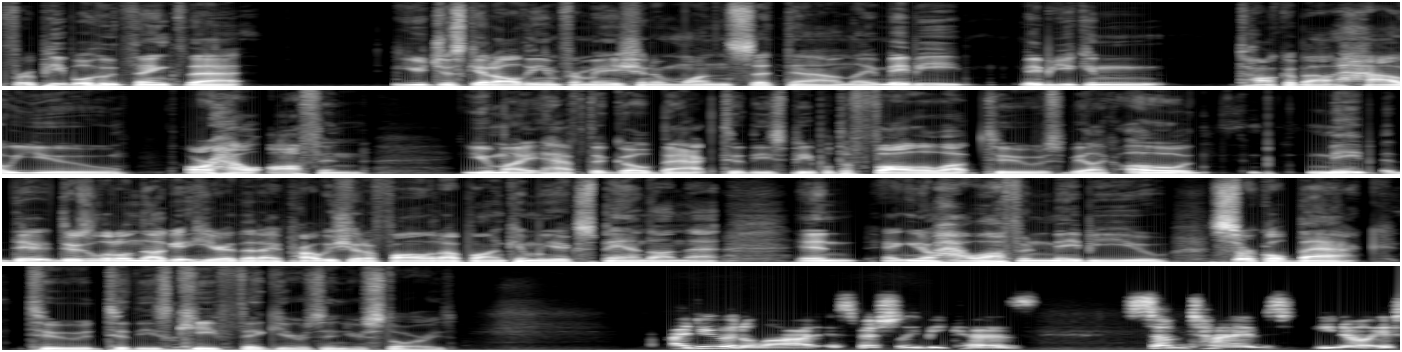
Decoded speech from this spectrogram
for people who think that you just get all the information in one sit down like maybe maybe you can talk about how you or how often you might have to go back to these people to follow up to, be like, oh, maybe there, there's a little nugget here that I probably should have followed up on. Can we expand on that? And, and you know, how often maybe you circle back to to these key figures in your stories? I do it a lot, especially because sometimes you know if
